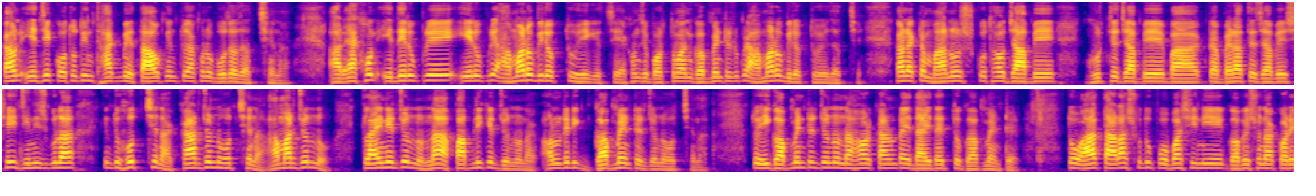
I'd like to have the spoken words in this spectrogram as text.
কারণ এ যে কতদিন থাকবে তাও কিন্তু এখনও বোঝা যাচ্ছে না। আর এখন এদের উপরে, এর উপরে আমারও বিরক্ত হয়ে গেছে। এখন যে বর্তমান গভর্নমেন্টের উপরে আমারও বিরক্ত হয়ে যাচ্ছে। কারণ একটা মানুষ কোথাও যাবে, ঘুরতে যাবে বা একটা বেড়াতে যাবে, সেই জিনিসগুলা কিন্তু হচ্ছে না। কার জন্য হচ্ছে না? আমার জন্য? ক্লায়েন্টের জন্য? না পাবলিকের জন্য না। অলরেডি গভর্নমেন্টের জন্য হচ্ছে না। তো এই গভর্নমেন্টের জন্য না হওয়ার কারণটাই দায় দায়িত্ব গভর্নমেন্টের তো আর তারা শুধু প্রবাসী নিয়ে গবেষণা করে,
